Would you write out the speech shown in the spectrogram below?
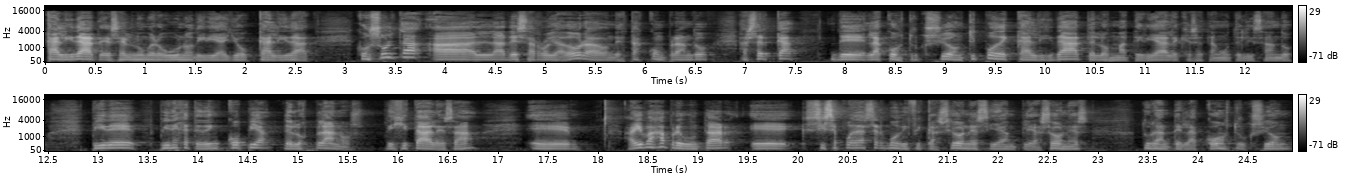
Calidad es el número uno, diría yo, calidad. Consulta a la desarrolladora donde estás comprando acerca de la construcción, tipo de calidad de los materiales que se están utilizando. Pide, pide que te den copia de los planos digitales. ¿ah? Eh, ahí vas a preguntar eh, si se puede hacer modificaciones y ampliaciones durante la construcción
